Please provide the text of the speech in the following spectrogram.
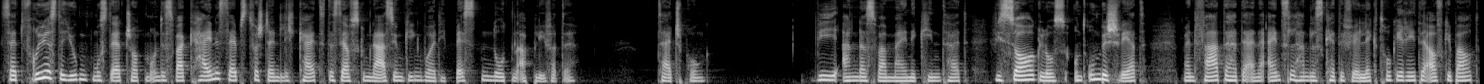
Seit frühester Jugend musste er jobben und es war keine Selbstverständlichkeit, dass er aufs Gymnasium ging, wo er die besten Noten ablieferte. Zeitsprung. Wie anders war meine Kindheit, wie sorglos und unbeschwert. Mein Vater hatte eine Einzelhandelskette für Elektrogeräte aufgebaut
